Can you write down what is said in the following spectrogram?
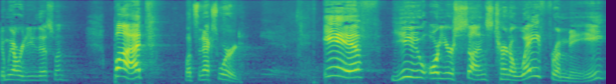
Didn't we already do this one? But, what's the next word? If you or your sons turn away from me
